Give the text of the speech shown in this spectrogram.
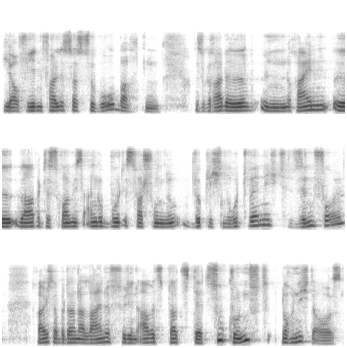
Ja, auf jeden Fall ist das zu beobachten. Also gerade ein rein äh, überarbeitetes räumliches Angebot ist zwar schon wirklich notwendig, sinnvoll, reicht aber dann alleine für den Arbeitsplatz der Zukunft noch nicht aus.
